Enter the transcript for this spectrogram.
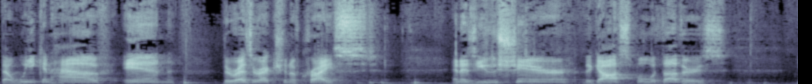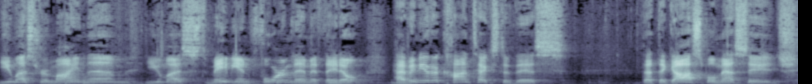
that we can have in the resurrection of Christ. And as you share the gospel with others, you must remind them, you must maybe inform them if they don't have any other context of this that the gospel message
